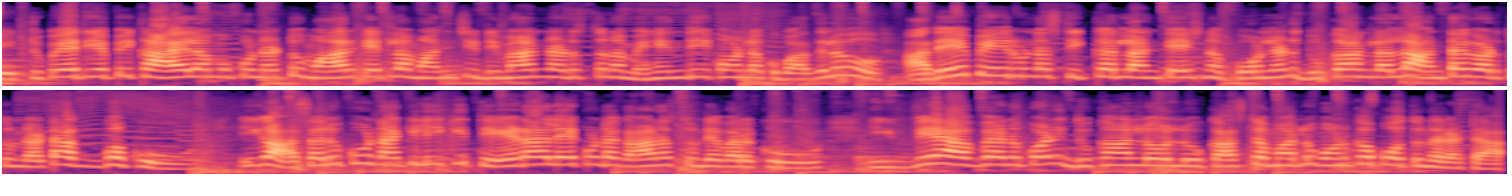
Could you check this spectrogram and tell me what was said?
చెట్టు పేరు చెప్పి కాయలు అమ్ముకున్నట్టు మార్కెట్లో మంచి డిమాండ్ నడుస్తున్న మెహందీ కోన్లకు బదులు అదే పేరున్న స్టిక్కర్లు అంటేసిన కోన్లను దుకాన్లల్లో అంటగడుతుండట అగ్గకు. ఇక అసలుకు నకిలీకి తేడా లేకుండా కానొస్తుండే వరకు ఇవే అవ్వే అనుకొని దుకాన్లోళ్ళు కస్టమర్లు కొనుకపోతున్నారట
